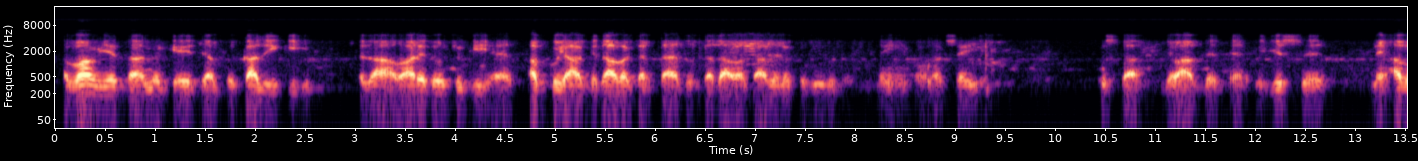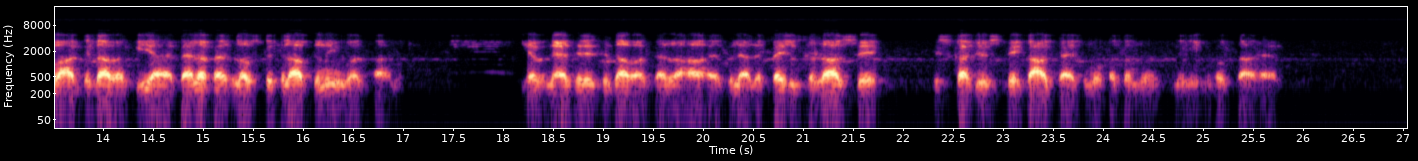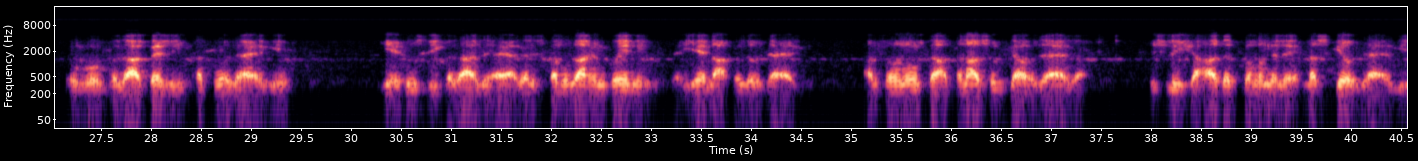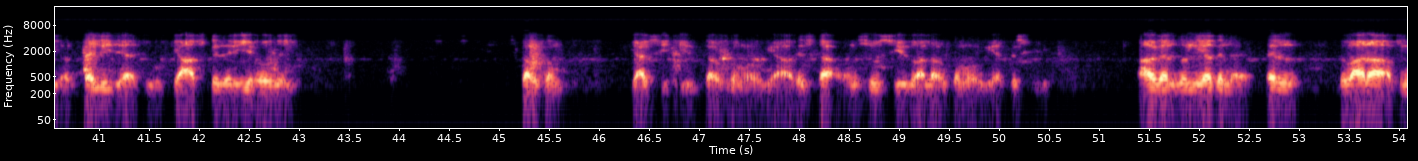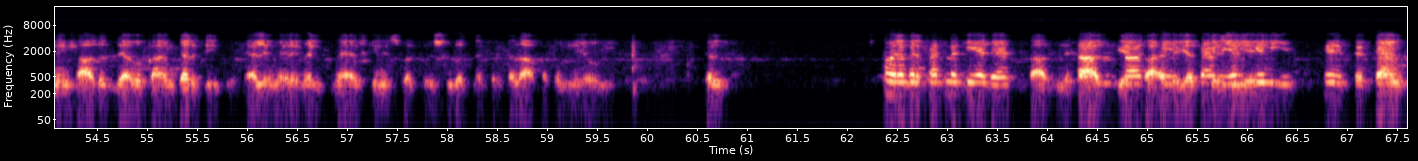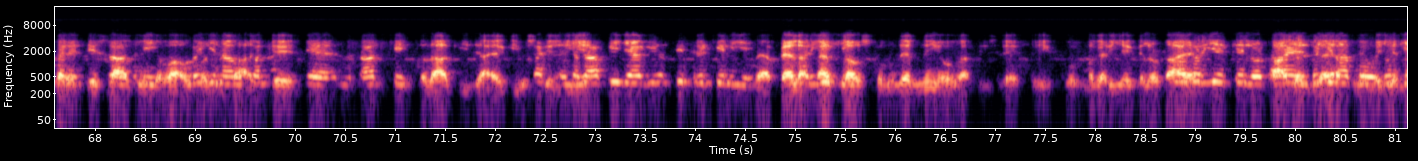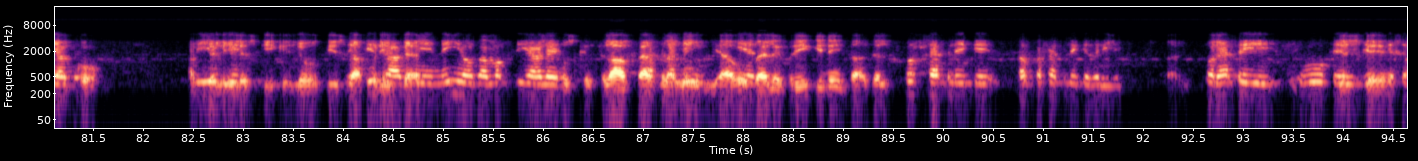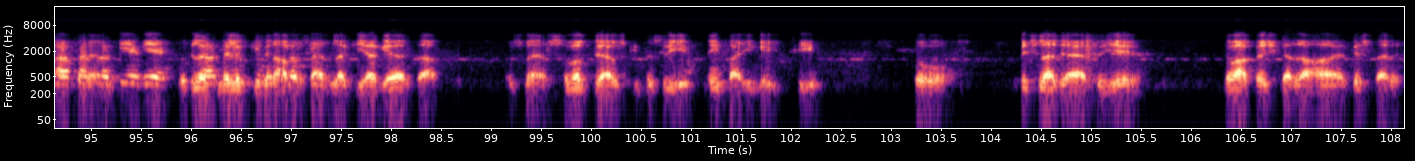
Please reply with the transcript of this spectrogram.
عوام یہ تھا نا کہ جب قاضی کی سزا وارد ہو چکی ہے، اب کوئی آ کے دعویٰ کرتا ہے تو اس کا دعویٰ قابل قبول نہیں ہونا چاہیے۔ اس کا جواب دیتے ہیں کہ جس نے اب آ کے دعویٰ کیا ہے، پہلا فیصلہ اس کے خلاف تو نہیں ہوا تھا۔ جب نئے سرے سے دعویٰ کر رہا ہے تو لہٰذا پہلی سزا سے اس کا جو استحقاق ہے وہ ختم نہیں ہوتا ہے۔ تو وہ قضا پہلی ختم ہو جائے گی۔ یہ دوسری قضا جو ہے، اگر اس کا مظاہر کوئی نہیں یہ نافذ ہو جائے گی۔ اور دونوں کا تناسب کیا ہو جائے گا؟ پچھلی شہادت کو منگلے نسکے ہو جائے گی۔ اور پہلی جو ہے وہ قیاس کے ذریعے ہو گئی۔ اس کا حکم کیاسی چیز کا حکم ہو گیا اور اس کا انسوس چیز والا حکم ہو گیا۔ تشریح اگر ذلیت نے پھر دوبارہ اپنی شہادت جو ہے وہ قائم کر دی۔ تو پہلے میرے ملک میں اس کی نسبت صورت میں پھر قضا ختم نہیں ہوگی۔ اور اگر فیصلہ کیا جائے کے لیے تیسرا آدمی سزا کی جائے گی اس کے لیے۔ تیسرے کے لیے۔ پہلا فیصلہ اس کو مدر نہیں ہوگا تیسرے کو مگر یہ کہ لوٹائے یہ کہ لوٹائے کو۔ دلیل اس کی کہ جو تیسرا فریق ہے نہیں ہوگا مقصد علیہ اس کے خلاف فیصلہ نہیں۔ کیا وہ پہلے فریق ہی نہیں تھا جل اس فیصلے کے سب کا فیصلے کے ذریعے۔ اور ایسے ہی وہ جس کے خلاف فیصلہ کیا گیا مطلق ملک کی بنا پر فیصلہ کیا گیا تھا۔ اس میں سبق جو ہے اس کی تصریح نہیں پائی گئی تھی۔ تو پچھلا جو ہے تو یہ گواہ پیش کر رہا ہے کس پر؟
